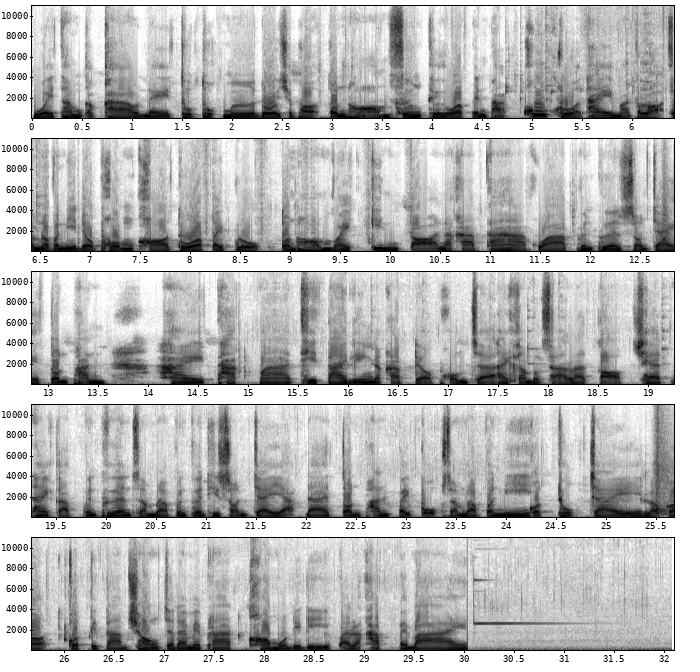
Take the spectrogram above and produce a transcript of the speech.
ไว้ทำกับข้าวในทุกๆ มื้อโดยเฉพาะต้นหอม ซึ่งถือว่าเป็นผักคู่ครัวไทยมาตลอดสำหรับวันนี้เดี๋ยวผมขอตัวไปปลูก ต้นหอมไว้กินต่อนะครับ ถ้าหากว่าเพื่อนๆสนใจต้นพันธุ์ให้ทักมาที่ใต้ลิงก์นะครับ เดี๋ยวผมจะให้คำปรึกษาและตอบแชทให้กับเพื่อนๆสำหรับเพื่อนๆที่สนใจอยากได้ต้นพันธุ์ไปปลูกสำหรับวันนี้กดถูกใจแล้วก็ กดติดตามช่องจะได้ไม่พลาดข้อมูลดีๆ ไปแล้วครับ บ๊ายบาย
